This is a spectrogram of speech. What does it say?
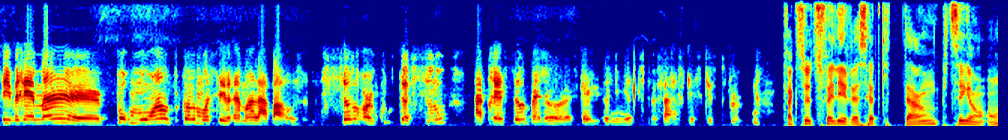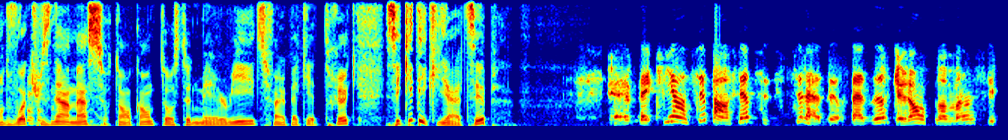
c'est vraiment, euh, pour moi, en tout cas, moi, c'est vraiment la base. Ça, un coup que tu as ça, après ça, ben là, ce de limite, tu peux faire ce que tu veux. Fait que ça, tu fais les recettes qui te tentent, puis tu sais, on, te voit mhm. cuisiner en masse sur ton compte Toasted Mary, tu fais un paquet de trucs. C'est qui tes clients types? Euh, ben, client type, en fait, c'est difficile à dire. C'est-à-dire que là, en ce moment, c'est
